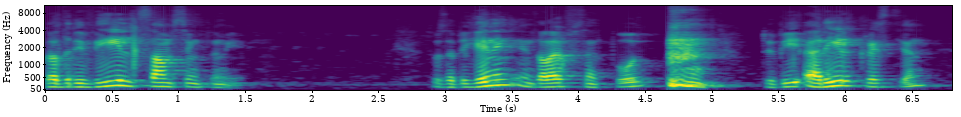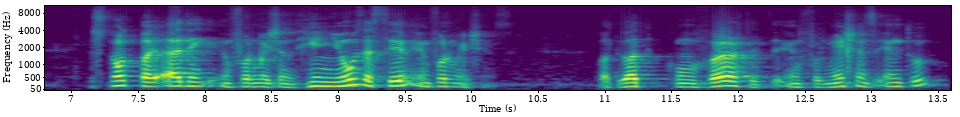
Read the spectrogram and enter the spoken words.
God revealed something to me. So the beginning in the life of St. Paul to be a real Christian is not by adding information. He knew the same informations, but God converted the informations into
